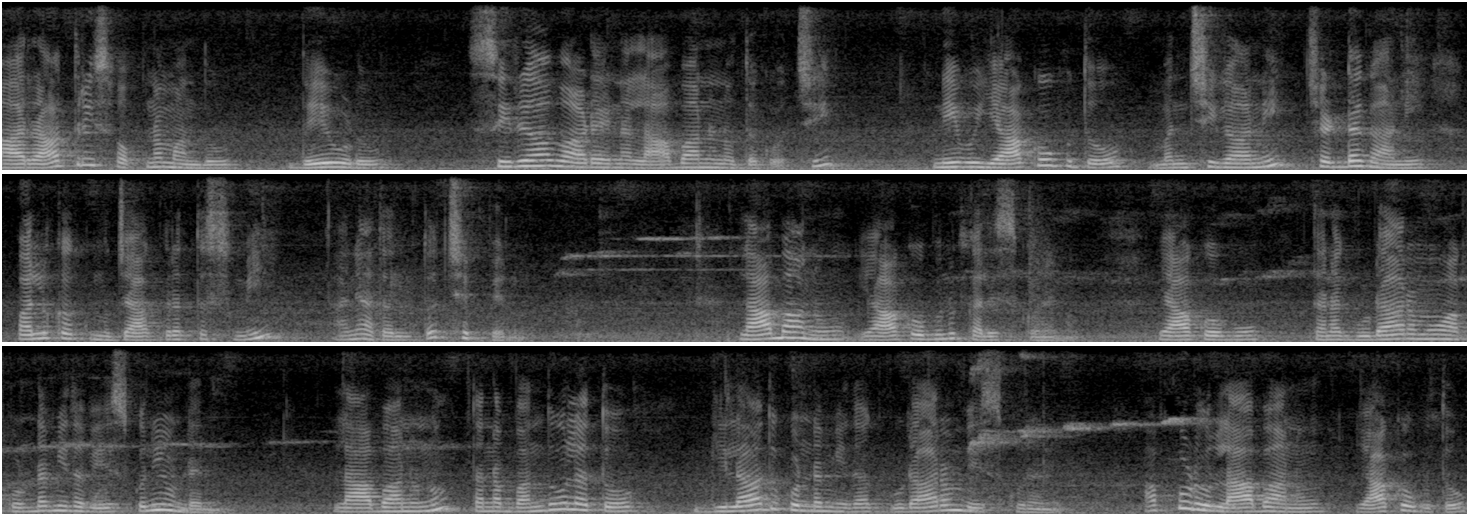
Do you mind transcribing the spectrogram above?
ఆ రాత్రి స్వప్నమందు దేవుడు సిరావాడైన లాభాను నొద్దకొచ్చి నీవు యాకోబుతో మంచిగాని చెడ్డగాని పలుకకు జాగ్రత్త సుమి అని అతనితో చెప్పాను. లాభాను యాకోబును కలుసుకొనెను. యాకోబు తన గుడారము ఆ కొండ మీద వేసుకుని ఉండెను. లాభానును తన బంధువులతో గిలాదు కొండ మీద గుడారం వేసుకునెను అప్పుడు లాబాను యాకోబుతో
